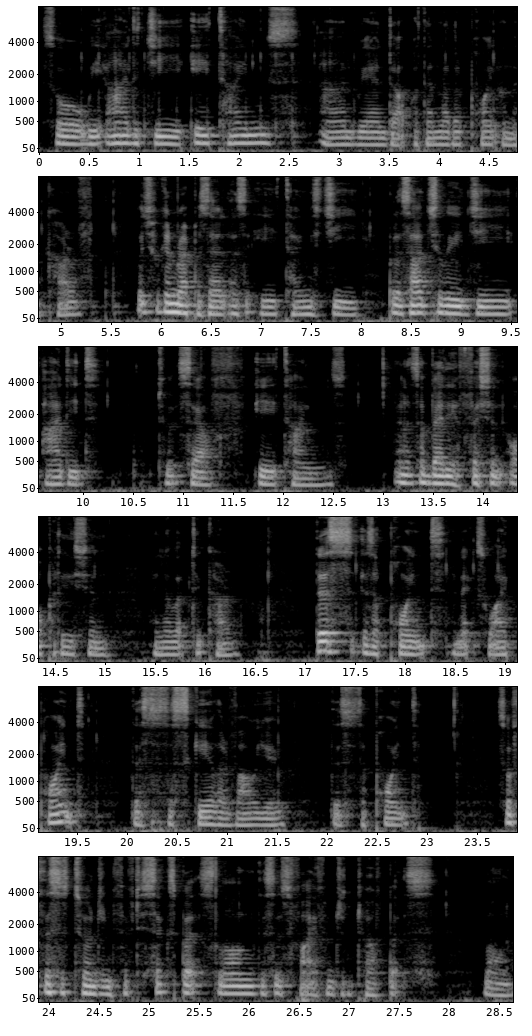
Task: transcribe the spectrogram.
So we add g a times, and we end up with another point on the curve, which we can represent as a times g, but it's actually g added to itself a times. And it's a very efficient operation in elliptic curve. This is a point, an xy point. This is a scalar value. This is a point. So if this is 256 bits long, this is 512 bits long.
